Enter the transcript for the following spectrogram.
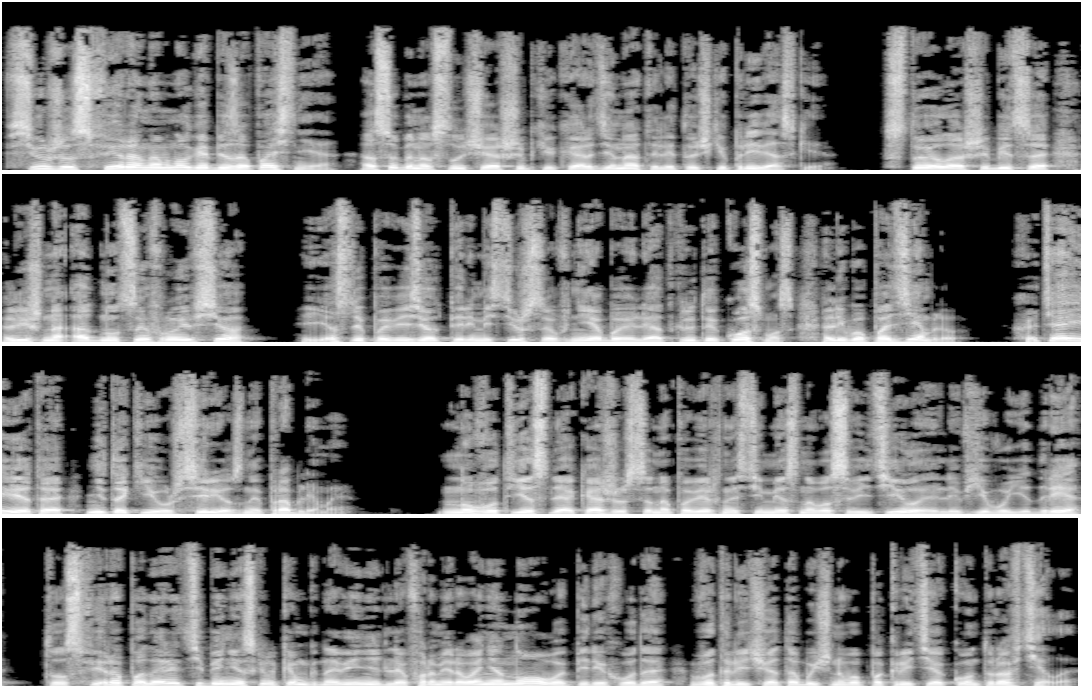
Всю же сфера намного безопаснее, особенно в случае ошибки координат или точки привязки. Стоило ошибиться лишь на одну цифру и все. Если повезет, переместишься в небо или открытый космос, либо под землю. Хотя и это не такие уж серьезные проблемы. Но вот если окажешься на поверхности местного светила или в его ядре, то сфера подарит тебе несколько мгновений для формирования нового перехода, в отличие от обычного покрытия контуров тела.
